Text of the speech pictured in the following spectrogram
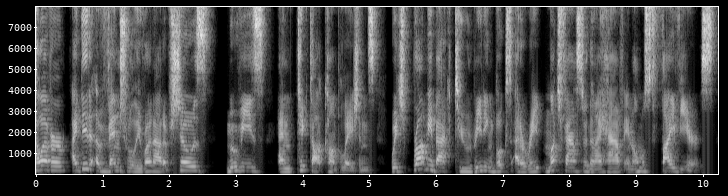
However, I did eventually run out of shows, movies, and TikTok compilations, which brought me back to reading books at a rate much faster than I have in almost five years.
